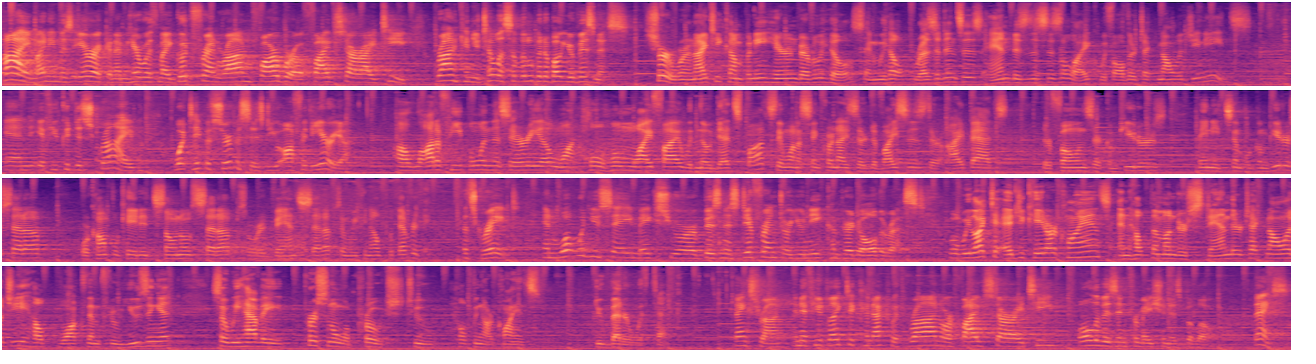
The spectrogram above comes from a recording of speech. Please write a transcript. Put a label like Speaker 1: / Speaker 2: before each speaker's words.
Speaker 1: Hi, my name is Eric, and I'm here with my good friend Ron Farber of Five Star IT. Ron, can you tell us a little bit about your business?
Speaker 2: Sure, we're an IT company here in Beverly Hills, and we help residences and businesses alike with all their technology needs.
Speaker 1: And if you could describe what type of services do you offer the area?
Speaker 2: A lot of people in this area want whole home Wi Fi with no dead spots. They want to synchronize their devices, their iPads, their phones, their computers. They need simple computer setup or complicated Sonos setups or advanced setups, and we can help with everything.
Speaker 1: That's great. And what would you say makes your business different or unique compared to all the rest?
Speaker 2: Well, we like to educate our clients and help them understand their technology, help walk them through using it. So we have a personal approach to helping our clients do better with tech.
Speaker 1: Thanks, Ron. And if you'd like to connect with Ron or Five Star IT, all of his information is below. Thanks.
